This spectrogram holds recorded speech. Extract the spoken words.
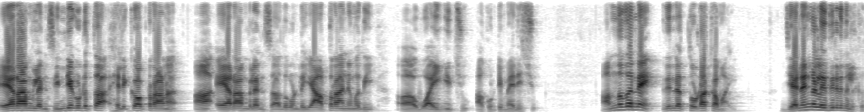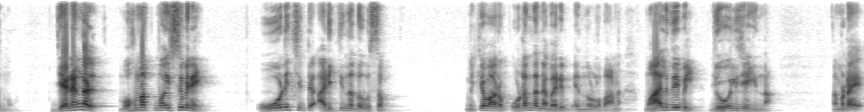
എയർ ആംബുലൻസ് ഇന്ത്യ കൊടുത്ത ഹെലികോപ്റ്ററാണ് ആ എയർ ആംബുലൻസ്. അതുകൊണ്ട് യാത്രാനുമതി വൈകിച്ചു. ആ കുട്ടി മരിച്ചു. അന്ന് തന്നെ ഇതിന്റെ തുടക്കമായി. ജനങ്ങൾ എതിര് നിൽക്കുന്നു. ജനങ്ങൾ മുഹമ്മദ് മൊയ്സുവിനെ ഓടിച്ചിട്ട് അടിക്കുന്ന ദിവസം മിക്കവാറും ഉടൻ തന്നെ വരും എന്നുള്ളതാണ്. മാലദ്വീപിൽ ജോലി ചെയ്യുന്ന നമ്മുടെ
